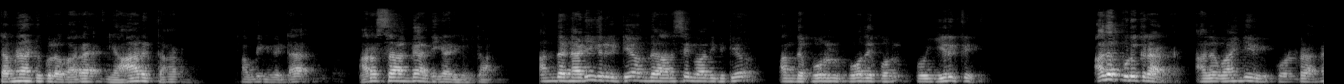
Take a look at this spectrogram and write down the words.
தமிழ்நாட்டுக்குள்ள வர யாரு காரணம் அப்படின்னு கேட்டா அரசாங்க அதிகாரிகள் தான். அந்த நடிகர்கிட்டயோ அந்த அரசியல்வாதிகிட்டயோ அந்த பொருள் போதைப் பொருள் போய் இருக்கு. அதை கொடுக்குறாங்க. அதை வாங்கி கொள்றாங்க.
